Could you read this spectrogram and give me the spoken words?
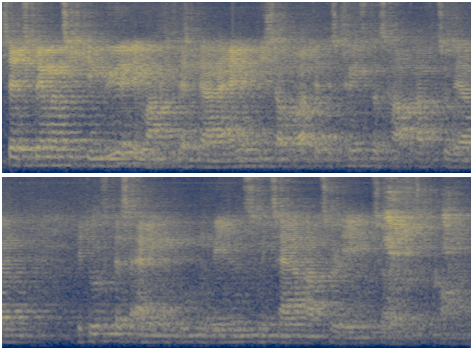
Selbst wenn man sich die Mühe gemacht hätte, an einem dieser Orte des Künstlers habhaft zu werden, bedurfte es einigen guten Willens, mit seiner Art zu leben zurechtzukommen.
